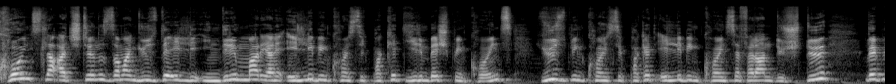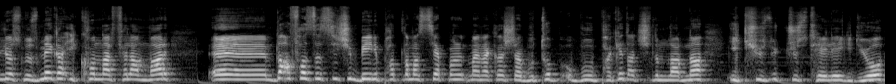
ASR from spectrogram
Coins ile açtığınız zaman %50 indirim var. Yani 50 bin coinslik paket 25 bin coins. 100 bin coinslik paket 50 bin coins'e falan düştü. Ve biliyorsunuz mega ikonlar falan var. Ee, daha fazlası için beğeni patlaması yapmayı unutmayın arkadaşlar. Bu top, bu paket açılımlarına 200-300 TL gidiyor.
